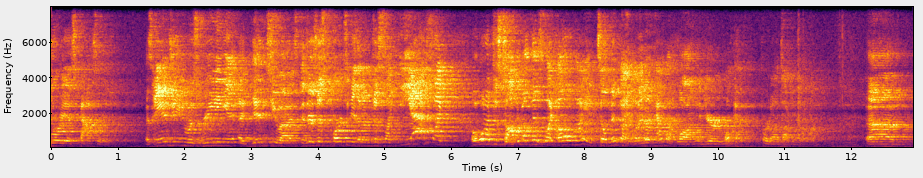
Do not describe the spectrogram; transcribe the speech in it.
glorious passage. As Angie was reading it again to us, there's just parts of me that I'm just like, yes, like, I want to just talk about this like all night until midnight when I don't have that long, and you're welcome for not talking that long. Um,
